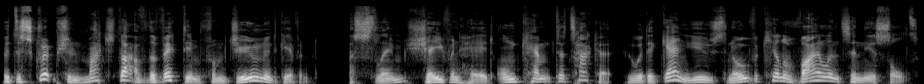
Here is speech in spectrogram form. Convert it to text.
The description matched that of the victim from June had given a slim, shaven haired, unkempt attacker who had again used an overkill of violence in the assault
